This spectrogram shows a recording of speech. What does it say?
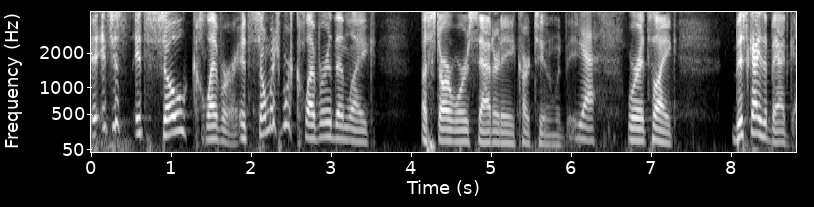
it's just it's so clever it's so much more clever than like a star wars saturday cartoon would be Yes. where it's like this guy's a bad guy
